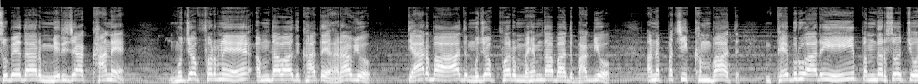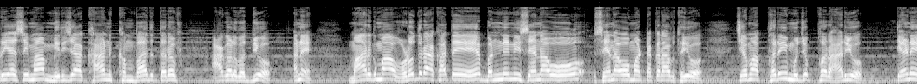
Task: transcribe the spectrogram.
સુબેદાર મિર્ઝા ખાને મુઝફ્ફરને અમદાવાદ ખાતે હરાવ્યો. ત્યારબાદ મુઝફ્ફર મહેમદાબાદ ભાગ્યો અને પછી ખંભાત. ફેબ્રુઆરી પંદરસો ચોર્યાસીમાં મિર્ઝા ખાન ખંભાત તરફ આગળ વધ્યો અને માર્ગમાં વડોદરા ખાતે બંનેની સેનાઓ, સેનાઓમાં ટકરાવ થયો, જેમાં ફરી મુઝફ્ફર હાર્યો. તેણે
